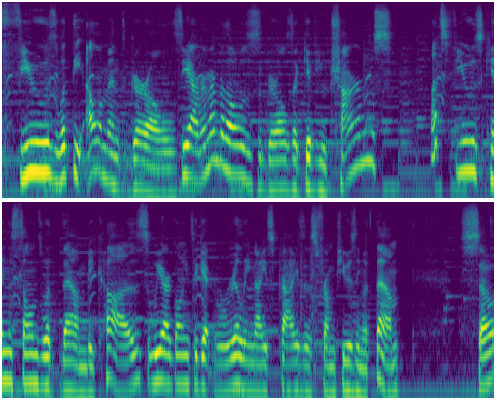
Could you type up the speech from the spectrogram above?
fuse with the Element Girls? Yeah, remember those girls that give you charms? Let's fuse Kinstones with them because we are going to get really nice prizes from fusing with them. So...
